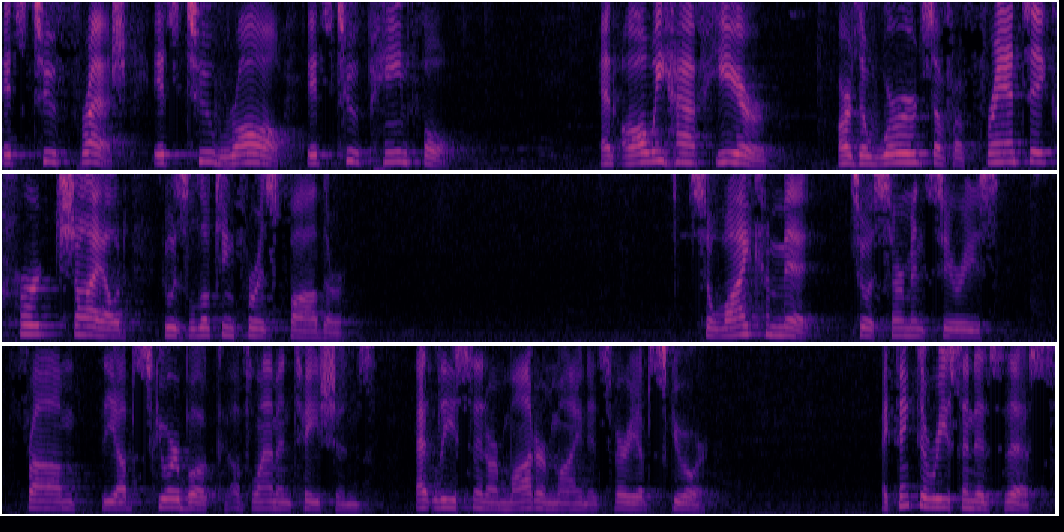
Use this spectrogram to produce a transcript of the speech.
it's too fresh, it's too raw, it's too painful. And all we have here are the words of a frantic, hurt child who is looking for his father. So, why commit to a sermon series from the obscure book of Lamentations? At least in our modern mind, it's very obscure. I think the reason is this.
